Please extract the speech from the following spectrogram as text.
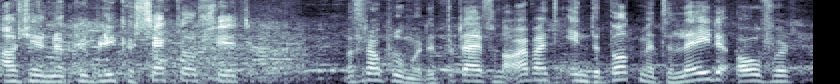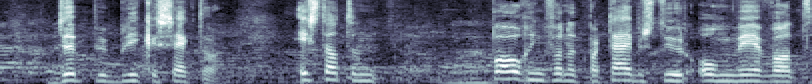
als je in de publieke sector zit. Mevrouw Ploemer, de Partij van de Arbeid in debat met de leden over de publieke sector. Is dat een poging van het partijbestuur om weer wat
